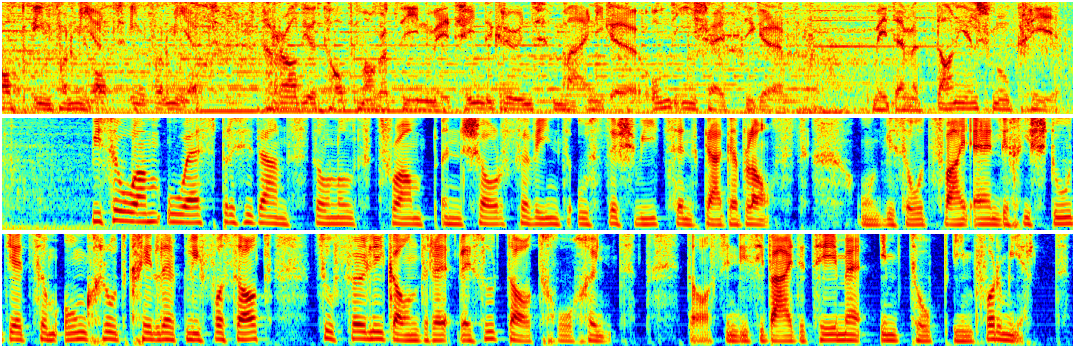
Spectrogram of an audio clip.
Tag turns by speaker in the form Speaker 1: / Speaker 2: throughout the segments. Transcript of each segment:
Speaker 1: Top informiert. informiert. Das Radio Top Magazin mit Hintergrund, Meinungen und Einschätzungen mit dem Daniel Schmuck hier.
Speaker 2: Wieso am US-Präsident Donald Trump einen scharfen Wind aus der Schweiz entgegenblasst und wieso zwei ähnliche Studien zum Unkrautkiller Glyphosat zu völlig anderen Resultaten kommen können. Das sind diese beiden Themen im Top informiert.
